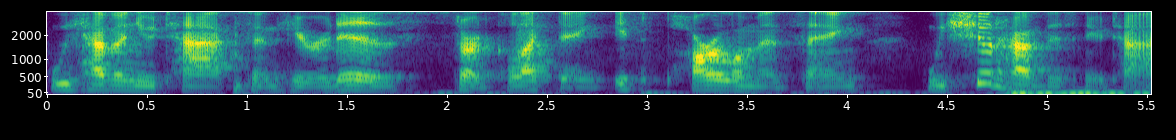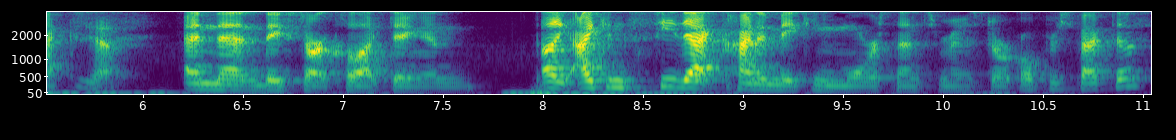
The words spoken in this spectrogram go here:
we have a new tax and here it is, start collecting. It's parliament saying we should have this new tax Yeah. and then they start collecting and like I can see that kind of making more sense from a historical perspective.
